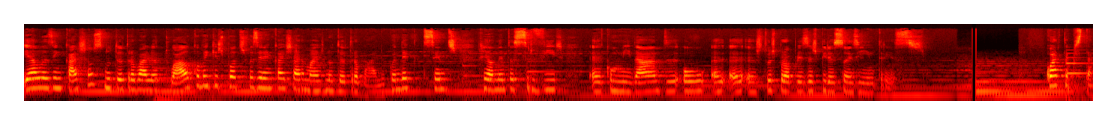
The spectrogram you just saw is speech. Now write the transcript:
Elas encaixam-se no teu trabalho atual? Como é que as podes fazer encaixar mais no teu trabalho? Quando é que te sentes realmente a servir a comunidade ou a, a, as tuas próprias aspirações e interesses? Quarta questão:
